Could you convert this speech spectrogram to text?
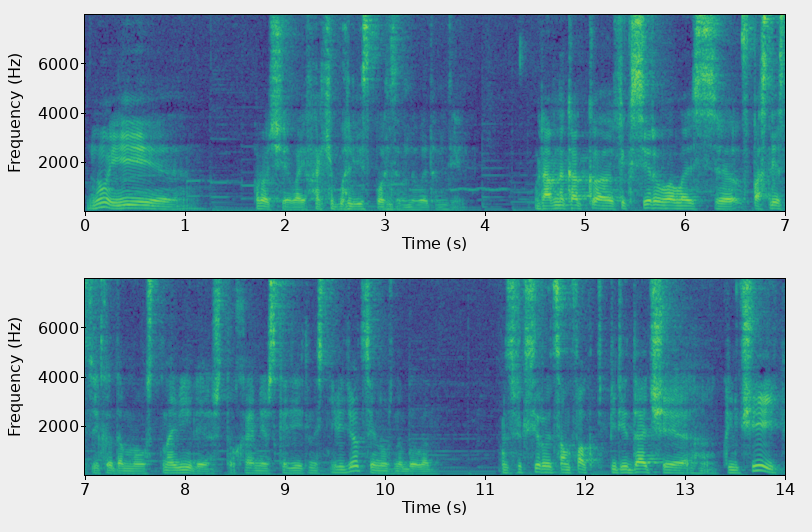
ну и прочие лайфхаки были использованы в этом деле. Равно как э, фиксировалось э, впоследствии, когда мы установили, что хаймерская деятельность не ведется, и нужно было зафиксировать сам факт передачи ключей,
